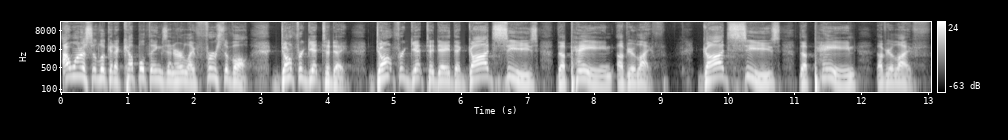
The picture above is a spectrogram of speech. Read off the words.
I want us to look at a couple things in her life. First of all, don't forget today, don't forget today that God sees the pain of your life. God sees the pain of your life.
